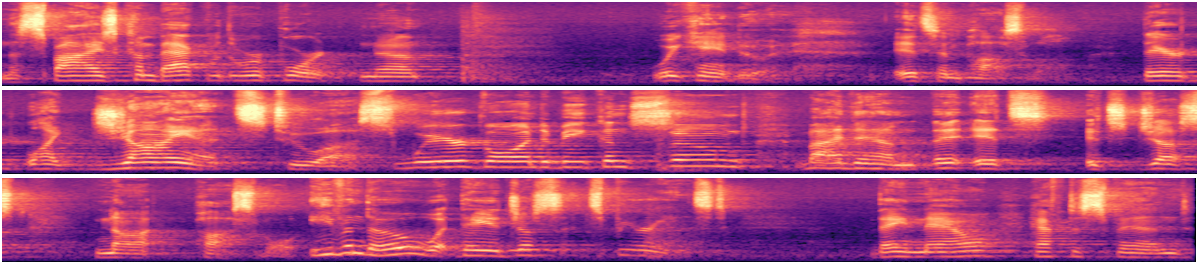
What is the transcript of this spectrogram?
And the spies come back with a report no, we can't do it. It's impossible. They're like giants to us. We're going to be consumed by them. It's, it's just not possible. Even though what they had just experienced, they now have to spend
